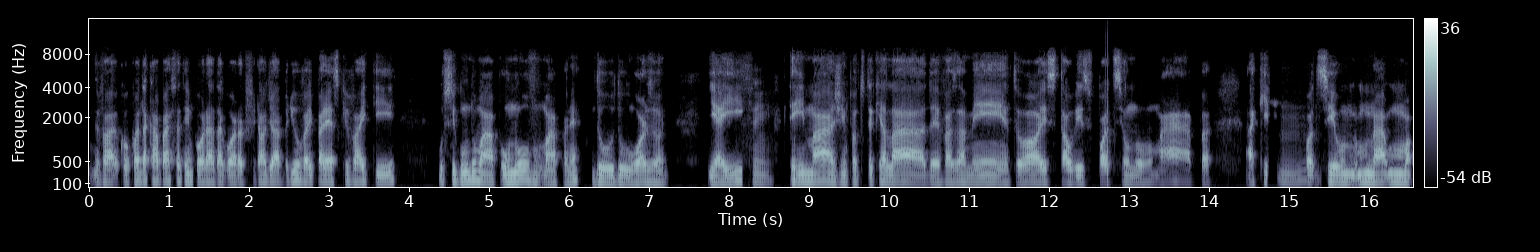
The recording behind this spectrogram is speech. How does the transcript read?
vai- quando acabar essa temporada agora, no final de abril, vai, parece que vai ter o segundo mapa, o novo mapa, né, do, do Warzone. E aí Sim. tem imagem para tudo que é lado, é vazamento, ó, esse talvez pode ser um novo mapa, aquele Hum, pode ser um, um, uma-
